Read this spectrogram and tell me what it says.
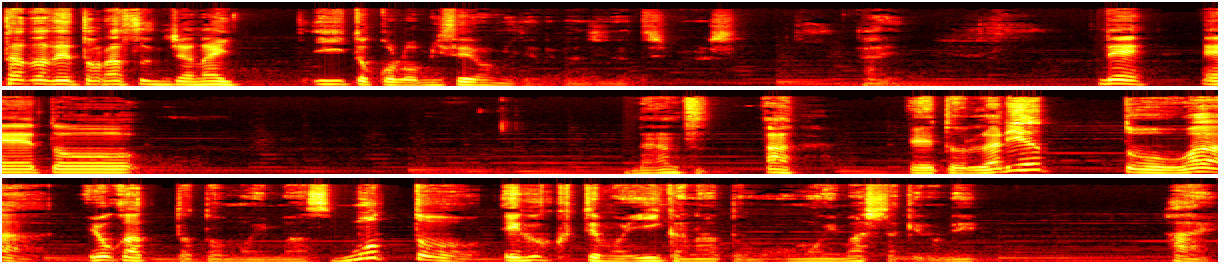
ただで取らすんじゃない、いいところを見せようみたいな感じになってしまいました。はい。で、えっ、ー、と、なんつ、あ、えっ、ー、と、ラリアットは良かったと思います。もっとエグくてもいいかなと思いましたけどね。はい。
